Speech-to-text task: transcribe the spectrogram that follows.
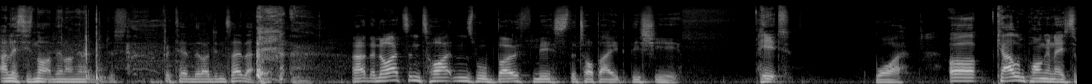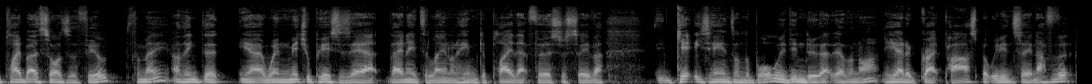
Unless he's not, then I'm going to just pretend that I didn't say that. Uh, the Knights and Titans will both miss the top eight this year. Hit. Why? Oh, Kalyn Ponga needs to play both sides of the field for me. I think that, you know, when Mitchell Pearce is out, they need to lean on him to play that first receiver get his hands on the ball. He didn't do that the other night. He had a great pass, but we didn't see enough of it.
